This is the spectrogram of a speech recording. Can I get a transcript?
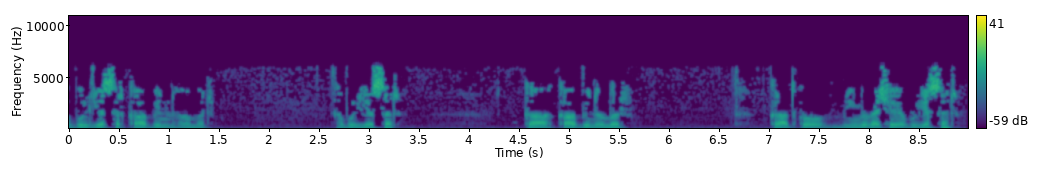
Абул Ясър Ка бин Амр. Абул Ясър Ка бин Амр. Кратко име беше Абу Ясър.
